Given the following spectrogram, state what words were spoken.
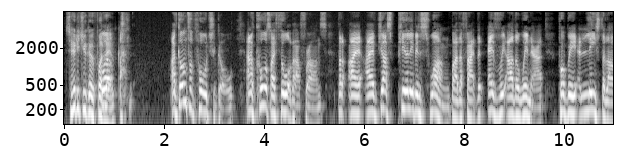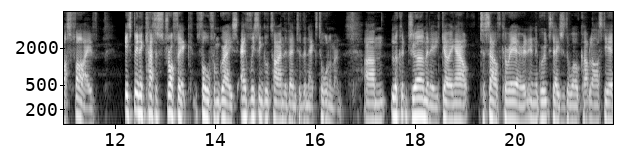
So who did you go for, Well, Luke? I've gone for Portugal, and of course I thought about France, but I, I have just purely been swung by the fact that every other winner, probably at least the last five, it's been a catastrophic fall from grace every single time they've entered the next tournament. Um, look at Germany going out to South Korea in, the group stages of the World Cup last year.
